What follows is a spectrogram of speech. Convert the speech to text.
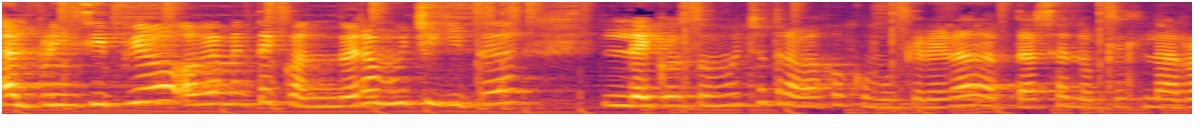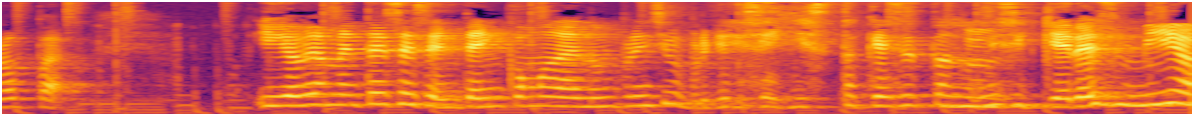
al principio obviamente cuando era muy chiquita le costó mucho trabajo como querer adaptarse a lo que es la ropa. Y obviamente se sentía incómoda en un principio porque dice, ¿y esto qué es esto? Ni siquiera es mío.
